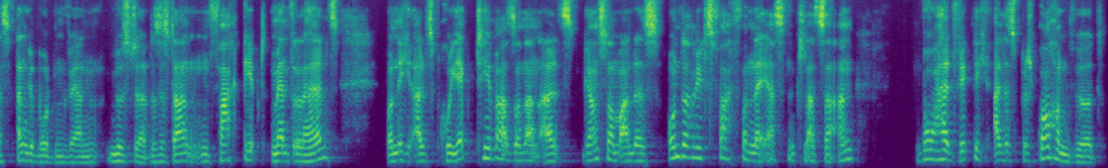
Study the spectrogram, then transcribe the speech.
das angeboten werden müsste, dass es da ein Fach gibt, Mental Health, und nicht als Projektthema, sondern als ganz normales Unterrichtsfach von der ersten Klasse an, wo halt wirklich alles besprochen wird.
